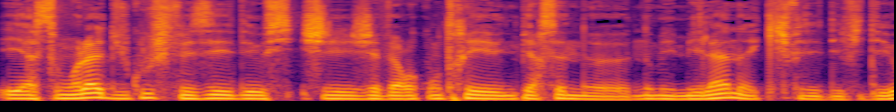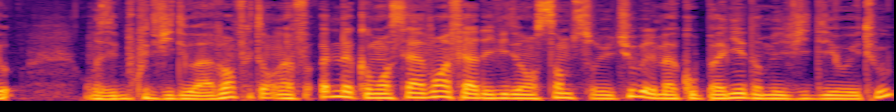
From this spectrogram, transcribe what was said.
Et à ce moment-là, du coup, je faisais des aussi. J'avais rencontré une personne euh, nommée Mélane avec qui je faisais des vidéos. On faisait beaucoup de vidéos avant. En fait, on a, commencé avant à faire des vidéos ensemble sur YouTube. Elle m'accompagnait dans mes vidéos et tout.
